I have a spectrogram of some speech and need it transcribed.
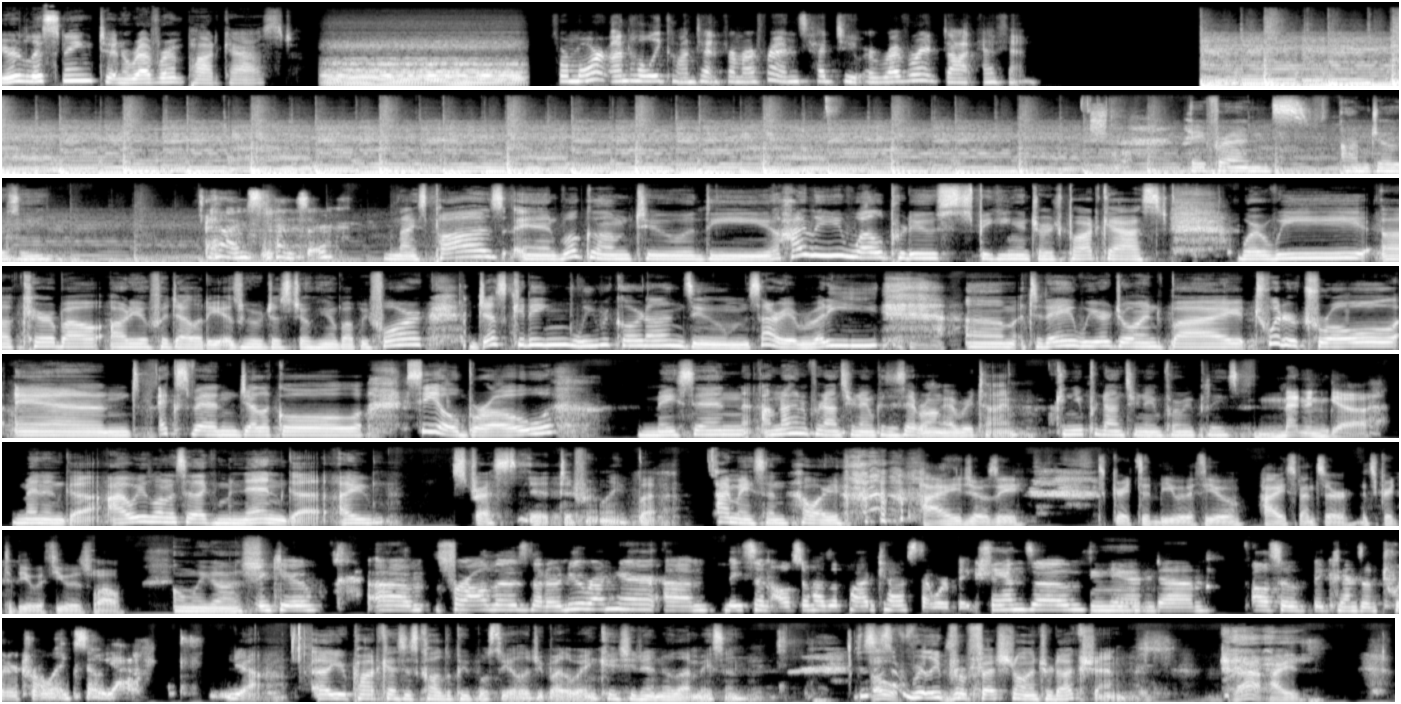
You're listening to an irreverent podcast. For more unholy content from our friends, head to irreverent.fm. Hey, friends, I'm Josie. I'm Spencer. Nice pause, and welcome to the highly well produced Speaking in Church podcast, where we uh, care about audio fidelity, as we were just joking about before. Just kidding, we record on Zoom. Sorry, everybody. Um, today we are joined by Twitter troll and evangelical Theo bro. Mason, I'm not going to pronounce your name because I say it wrong every time. Can you pronounce your name for me, please? Mennenga. Mennenga. I always want to say like Mennenga. I stress it differently, but hi, Mason. How are you? Hi, Josie. It's great to be with you. Hi, Spencer. It's great to be with you as well. oh my gosh. Thank you. Um, for all those that are new around here, um, Mason also has a podcast that we're big fans of, Mhm. and um, also big fans of Twitter trolling. So yeah, Yeah. Uh, your podcast is called The People's Theology, by the way, in case you didn't know that, Mason. This is Oh, a really is it? professional introduction. Yeah, I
